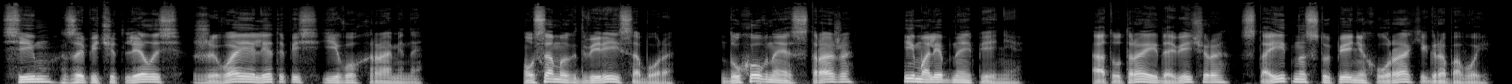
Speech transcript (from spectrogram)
Сим запечатлелась живая летопись его храмины. У самых дверей собора духовная стража и молебное пение. От утра и до вечера стоит на ступенях у раки гробовой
